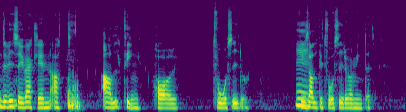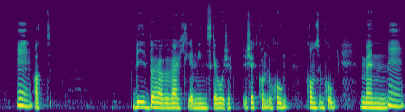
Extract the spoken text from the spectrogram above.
det visar ju verkligen att allting har två sidor. Det finns alltid två sidor av myntet. Mm. Att vi behöver verkligen minska vår kött, köttkonsumtion. Konsumtion. Men Mm.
